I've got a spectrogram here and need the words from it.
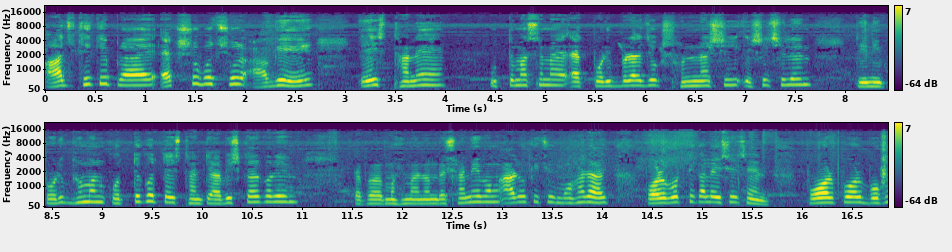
আজ থেকে প্রায় একশো বছর আগে এই স্থানে উত্তমাশ্রমে এক পরিব্রাজক সন্ন্যাসী এসেছিলেন। তিনি পরিভ্রমণ করতে করতে স্থানটি আবিষ্কার করেন। তারপর মহিমানন্দ স্বামী এবং আরও কিছু মহারাজ পরবর্তীকালে এসেছেন। পরপর বহু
